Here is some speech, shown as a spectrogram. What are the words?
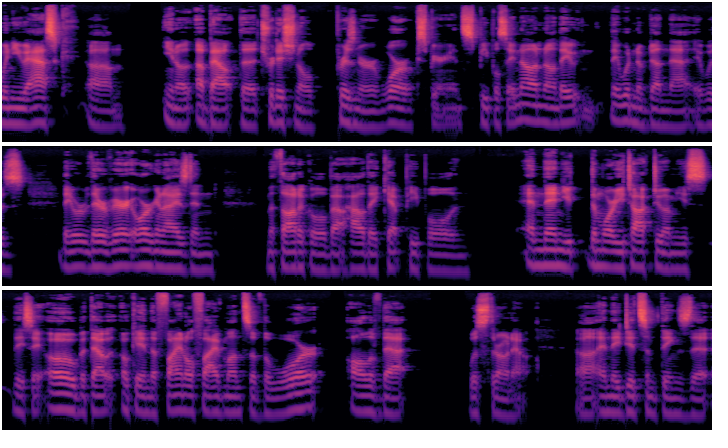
when you ask, um, you know, about the traditional prisoner of war experience, people say, no, no, they, they wouldn't have done that. It was, they were, they were very organized and methodical about how they kept people and and then you the more you talk to them you they say oh but that was okay in the final 5 months of the war all of that was thrown out uh, and they did some things that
